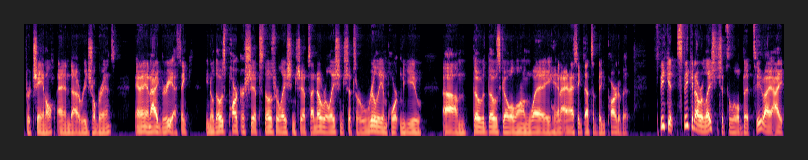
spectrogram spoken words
for channel and uh, regional brands, and and I agree. I think you know those partnerships, those relationships. I know relationships are really important to you. Um, those those go a long way, and, and I think that's a big part of it. Speaking speaking of relationships a little bit too, I, I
